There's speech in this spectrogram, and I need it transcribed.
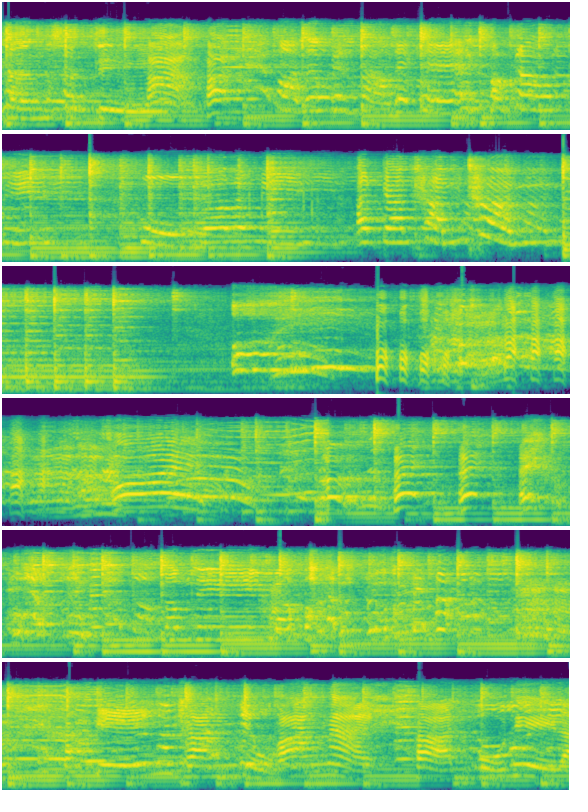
ทันสติห้าห้าขอเริ่มเป็นสาวเด็กแค่สองเก้าปีหูเยอะและมี อาการขันขัน โอ้ยโอ้ยเฮ้ยเฮ้ยเฮ้ยตำลีมาปาดขันขันอยู่ข้างไหนขันหูที่ไร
